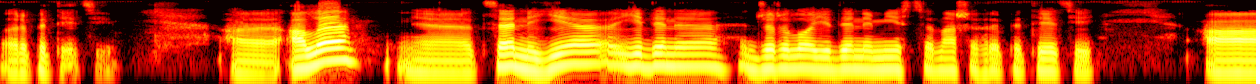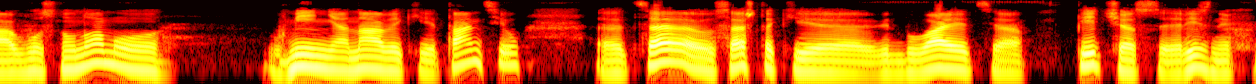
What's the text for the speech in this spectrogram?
репетиції. Е, Але е, це не є єдине джерело, єдине місце наших репетицій, а в основному вміння, навики танців. Е, Це все ж таки відбувається під час різних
